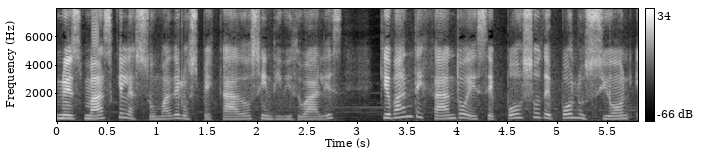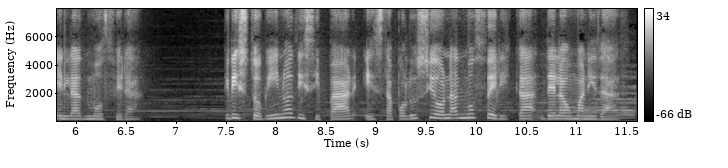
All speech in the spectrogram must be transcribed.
no es más que la suma de los pecados individuales que van dejando ese pozo de polución en la atmósfera. Cristo vino a disipar esta polución atmosférica de la humanidad.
